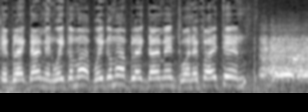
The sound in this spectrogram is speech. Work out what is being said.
Hey Black Diamond, wake him up, wake him up, Black Diamond, 2510.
